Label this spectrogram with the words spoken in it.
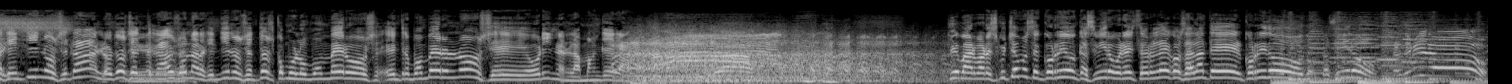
argentinos, ¿verdad? Los dos entrenados son argentinos, entonces como los bomberos, entre bomberos no se orinan en la manguera. Qué bárbaro. Escuchamos el corrido Casimiro Buenavista lejos. Adelante, el corrido, don Casimiro. ¡Casimiro!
